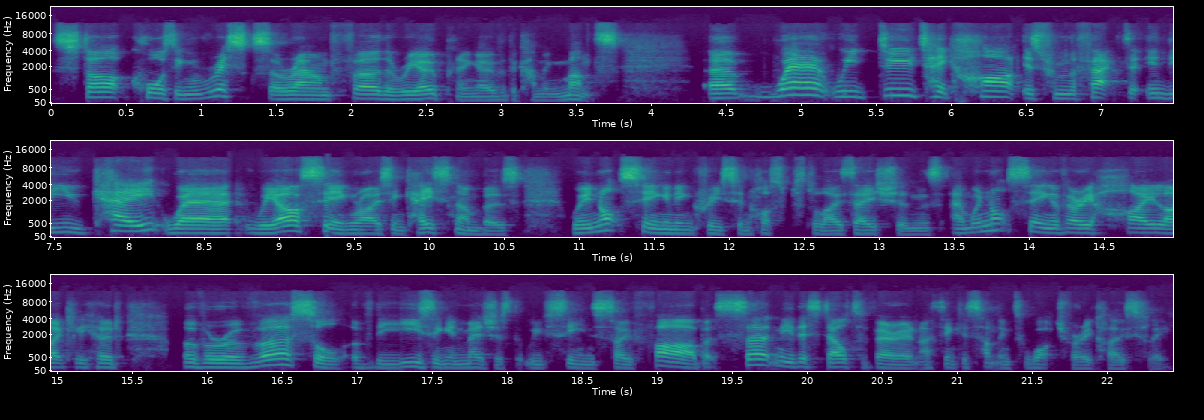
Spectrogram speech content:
start causing risks around further reopening over the coming months. Uh, where we do take heart is from the fact that in the UK, where we are seeing rising case numbers, we're not seeing an increase in hospitalizations, and we're not seeing a very high likelihood of a reversal of the easing in measures that we've seen so far. But certainly, this Delta variant, I think, is something to watch very closely.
